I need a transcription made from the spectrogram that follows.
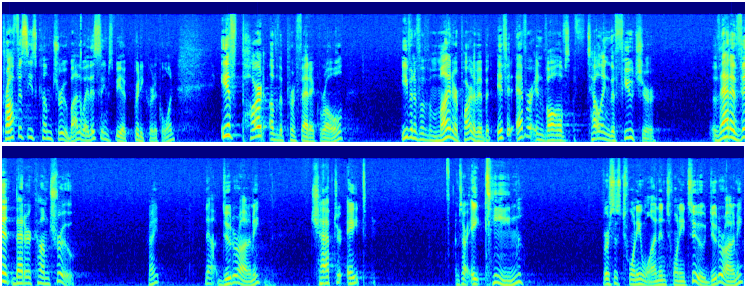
Prophecies come true. By the way, this seems to be a pretty critical one. If part of the prophetic role, even if of a minor part of it, but if it ever involves telling the future, that event better come true. Right? Now, Deuteronomy chapter 8, I'm sorry, 18, verses 21 and 22. Deuteronomy,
